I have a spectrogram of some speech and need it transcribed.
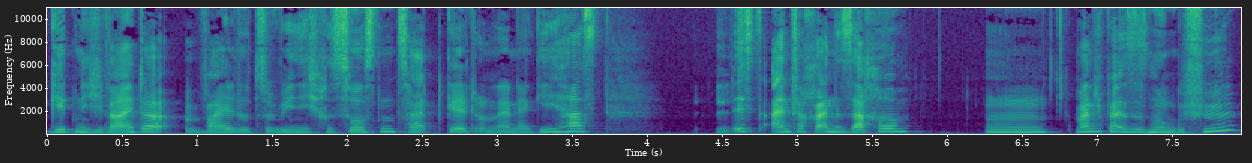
geht nicht weiter, weil du zu wenig Ressourcen, Zeit, Geld und Energie hast, ist einfach eine Sache, manchmal ist es nur ein Gefühl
